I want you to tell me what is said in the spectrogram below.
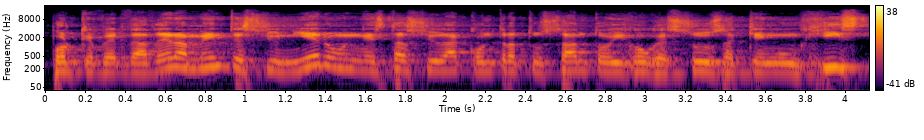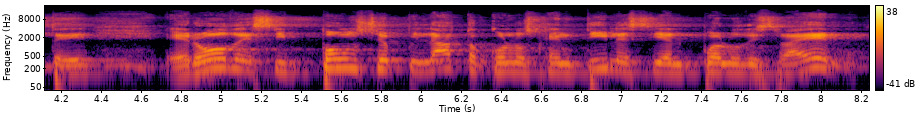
Porque verdaderamente se unieron en esta ciudad contra tu santo Hijo Jesús, a quien ungiste Herodes y Poncio Pilato con los gentiles y el pueblo de Israel,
